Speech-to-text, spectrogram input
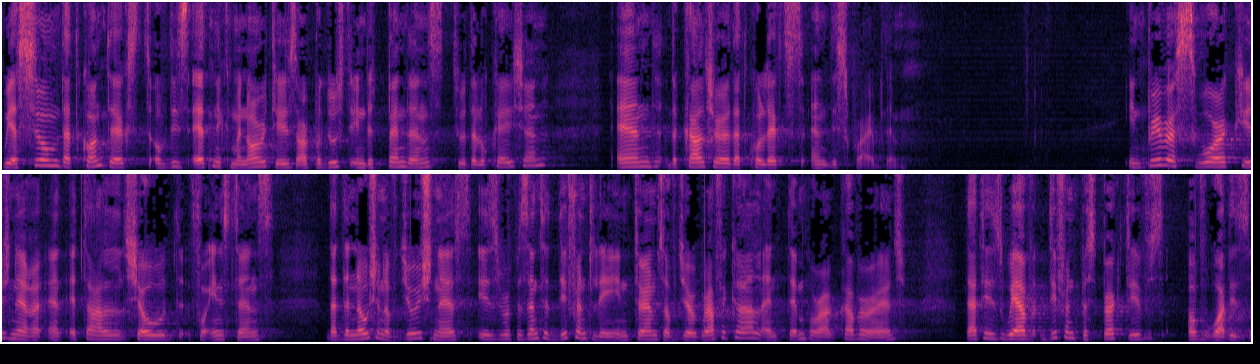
We assume that context of these ethnic minorities are produced in dependence to the location and the culture that collects and describes them. In previous work, Kizhner et al. showed, for instance, that the notion of Jewishness is represented differently in terms of geographical and temporal coverage. That is, we have different perspectives of what is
